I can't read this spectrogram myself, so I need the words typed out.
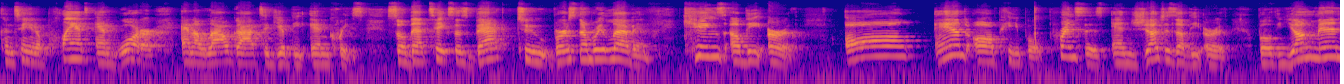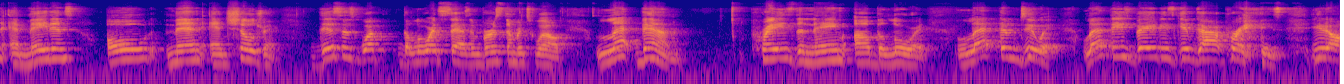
continue to plant and water and allow God to give the increase. So that takes us back to verse number 11 Kings of the earth, all and all people, princes and judges of the earth, both young men and maidens, old men and children. This is what the Lord says in verse number 12. Let them praise the name of the Lord. Let them do it. Let these babies give God praise. You know,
